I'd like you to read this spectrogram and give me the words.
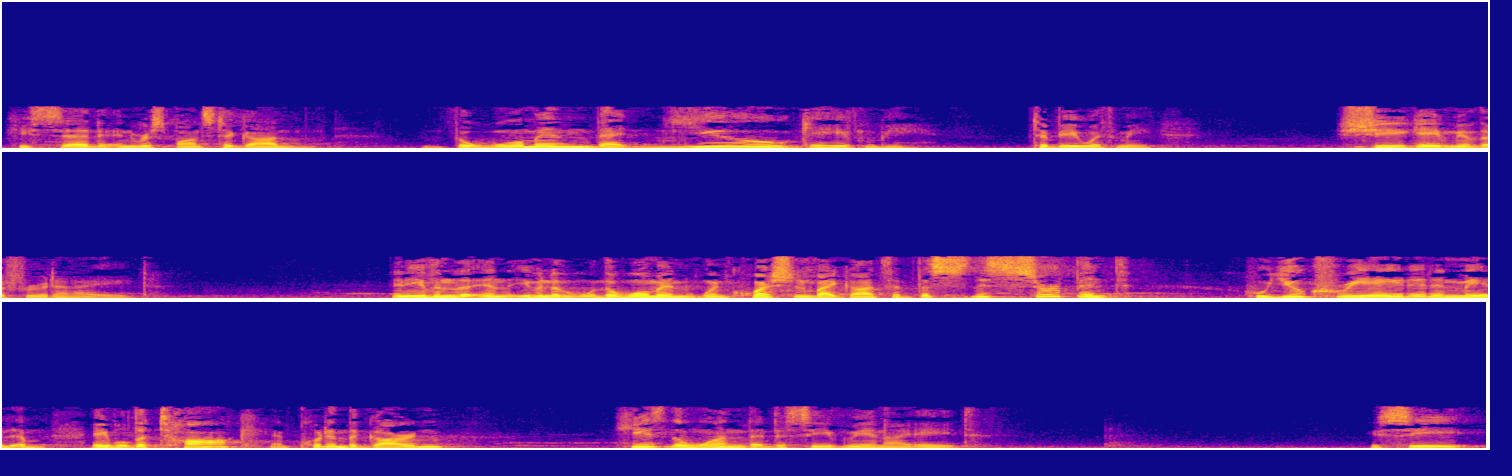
he said in response to God, The woman that you gave me to be with me, she gave me of the fruit and I ate. And even the, and even the, the woman, when questioned by God, said, this, this serpent who you created and made able to talk and put in the garden, he's the one that deceived me and I ate. You see,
